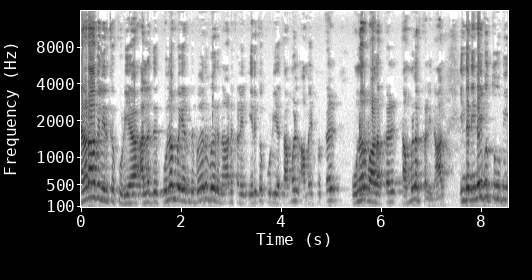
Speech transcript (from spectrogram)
கனடாவில் இருக்கக்கூடிய அல்லது புலம்பெயர்ந்து வேறு வேறு நாடுகளில் இருக்கக்கூடிய தமிழ் அமைப்புகள் உணர்வாளர்கள் தமிழர்களினால் இந்த நினைவு தூவி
